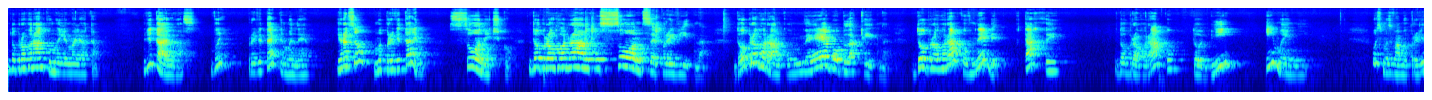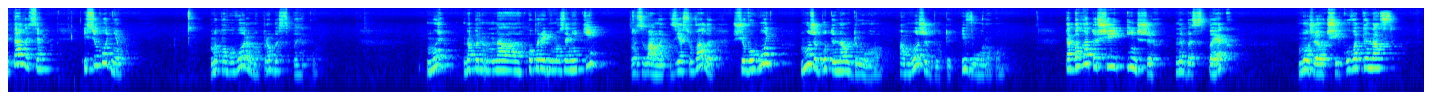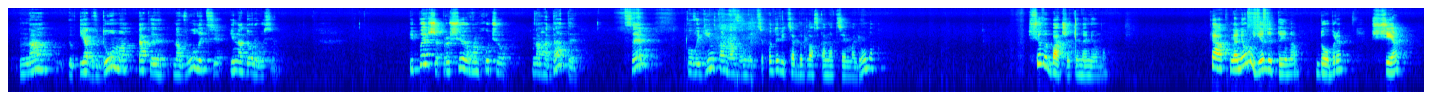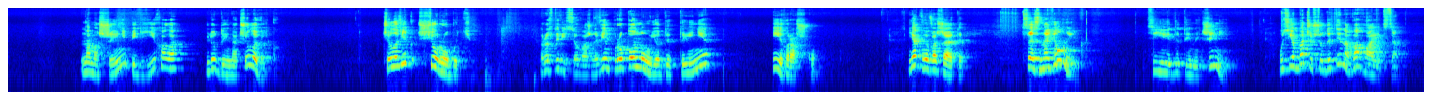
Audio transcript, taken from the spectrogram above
Доброго ранку, милі малята. Вітаю вас! Ви привітайте мене. І разом ми привітаємо сонечко. Доброго ранку, сонце привітне. Доброго ранку, небо блакитне. Доброго ранку в небі птахи. Доброго ранку тобі і мені. Ось ми з вами привіталися. І сьогодні ми поговоримо про безпеку. Ми на, попередньому занятті з вами з'ясували, що вогонь може бути нам другом, а може бути і ворогом. Та багато ще й інших небезпек може очікувати нас на, як вдома, так і на вулиці, і на дорозі. І перше, про що я вам хочу нагадати, це поведінка на вулиці. Подивіться, будь ласка, на цей малюнок. Що ви бачите на ньому? Так, на ньому є дитина. Добре. Ще на машині під'їхала людина, чоловік. Чоловік що робить? Роздивіться уважно, він пропонує дитині іграшку. Як ви вважаєте, це знайомий цієї дитини чи ні? Ось я бачу, що дитина вагається.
